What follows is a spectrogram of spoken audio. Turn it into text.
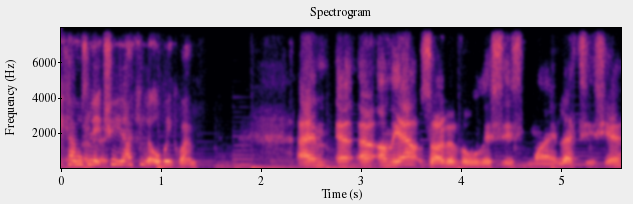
Becomes Okay. literally like a little wigwam. And uh, uh, on the outside of all this is my lettuce, yeah.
